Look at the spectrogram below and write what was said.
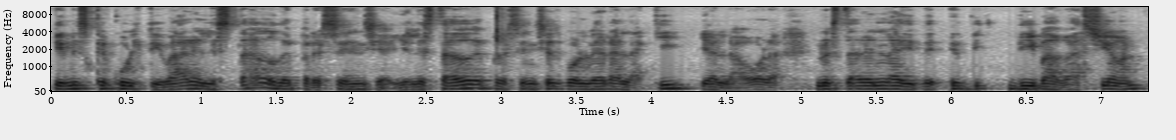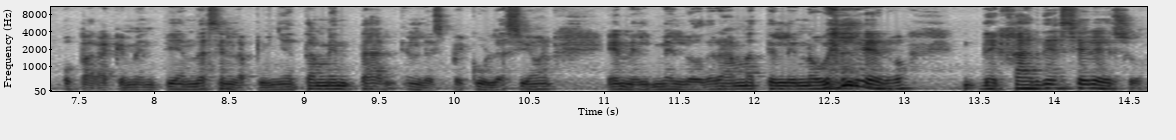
tienes que cultivar el estado de presencia. Y el estado de presencia es volver al aquí y a la hora. No estar en la divagación, o para que me entiendas, en la puñeta mental, en la especulación, en el melodrama telenovelero. Dejar de hacer eso.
